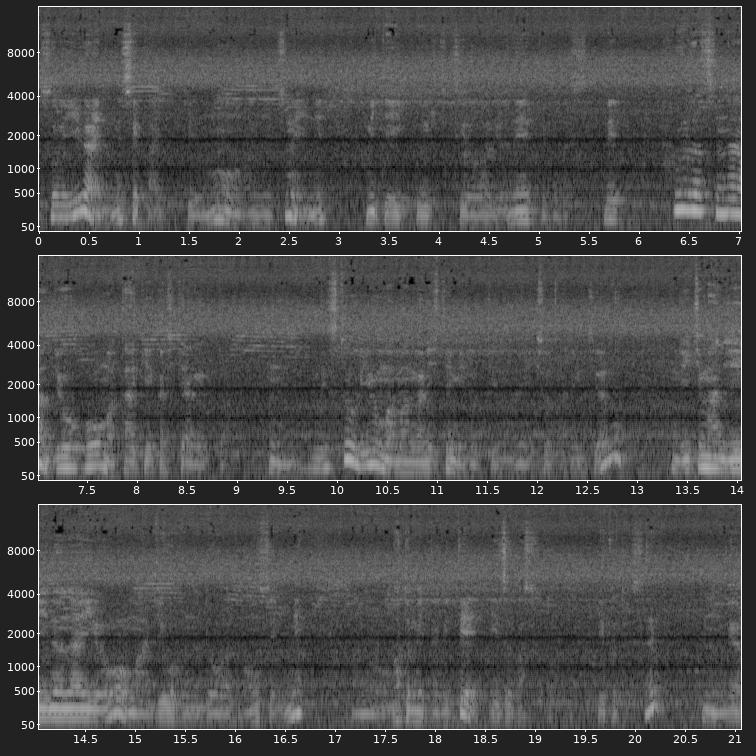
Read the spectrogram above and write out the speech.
それ以外のね世界っていうのもあの常にね見ていく必要があるよねっていうことです。で複雑な情報をま体系化してあげると、うん、でストーリーをま漫画にしてみるっていうのがね一つありますよね。で1万字の内容をま15分の動画とか音声にねあのまとめてあげて映像化するということですね、うん、で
